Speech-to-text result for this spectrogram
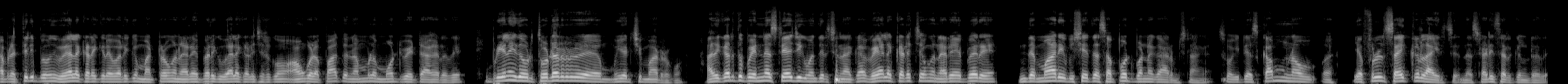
அப்புறம் திருப்பி வந்து வேலை கிடைக்கிற வரைக்கும் மற்றவங்க நிறைய பேருக்கு வேலை கிடைச்சிருக்கும். அவங்கள பார்த்து நம்மளும் மோட்டிவேட் ஆகிறது. இப்படியெல்லாம் இது ஒரு தொடர் முயற்சி மாதிரி இருக்கும். அதுக்கடுத்து இப்போ என்ன ஸ்டேஜுக்கு வந்துருச்சுனாக்கா வேலை கிடைச்சவங்க நிறைய பேர் இந்த மாதிரி விஷயத்தை சப்போர்ட் பண்ண ஆரம்பிச்சிட்டாங்க. So it is come now a full cycle ஆயிடுச்சு இந்த ஸ்டடி சர்க்கிள்ன்றது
